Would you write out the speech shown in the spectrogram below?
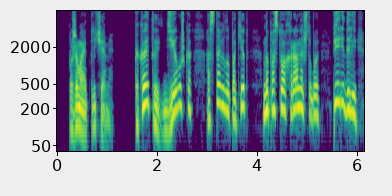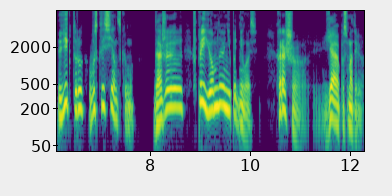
— пожимает плечами. Какая-то девушка оставила пакет на посту охраны, чтобы передали Виктору Воскресенскому. Даже в приемную не поднялась. «Хорошо, я посмотрю»,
